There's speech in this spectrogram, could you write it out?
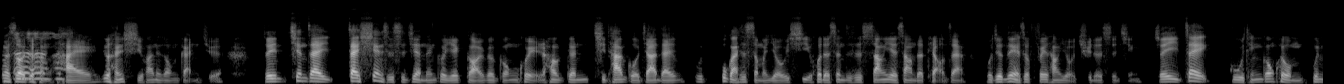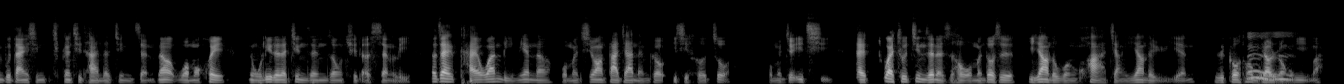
那时候就很嗨，就很喜欢那种感觉。所以现在在现实世界能够也搞一个工会，然后跟其他国家在不不管是什么游戏或者甚至是商业上的挑战，我觉得这也是非常有趣的事情。所以在古亭工会，我们并不担心跟其他人的竞争，那我们会努力的在竞争中取得胜利。那在台湾里面呢，我们希望大家能够一起合作，我们就一起在外出竞争的时候，我们都是一样的文化，讲一样的语言，就是沟通比较容易嘛。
